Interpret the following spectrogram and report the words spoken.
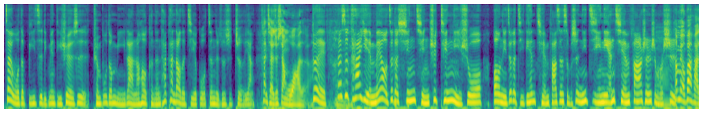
在我的鼻子里面的确是全部都糜烂，然后可能他看到的结果真的就是这样，看起来就像挖的啦。对，但是他也没有这个心情去听你说，哦，你这个几天前发生什么事，你几年前发生什么事，哦、他没有办法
